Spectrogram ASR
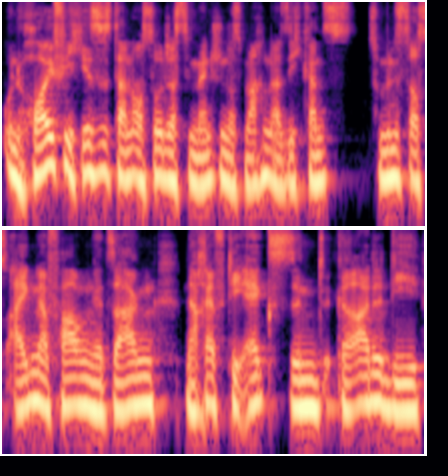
Und häufig ist es dann auch so, dass die Menschen das machen. Also ich kann es zumindest aus eigener Erfahrung jetzt sagen, nach FTX sind gerade die,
